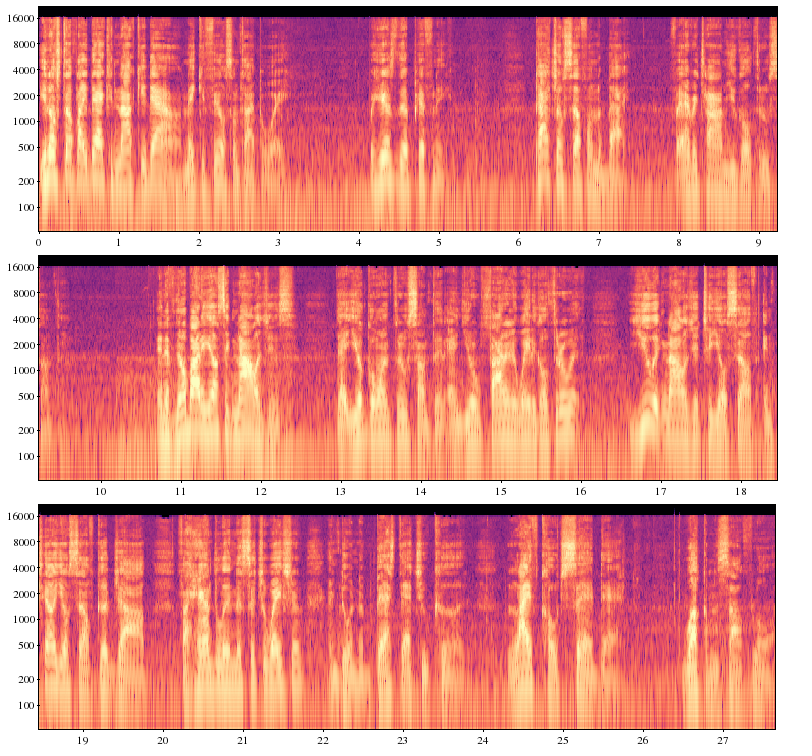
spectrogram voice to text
You know, stuff like that can knock you down, make you feel some type of way. But here's the epiphany. Pat yourself on the back for every time you go through something. And if nobody else acknowledges that you're going through something and you're finding a way to go through it, you acknowledge it to yourself and tell yourself good job for handling the situation and doing the best that you could. Life coach said that. Welcome to South Florida.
